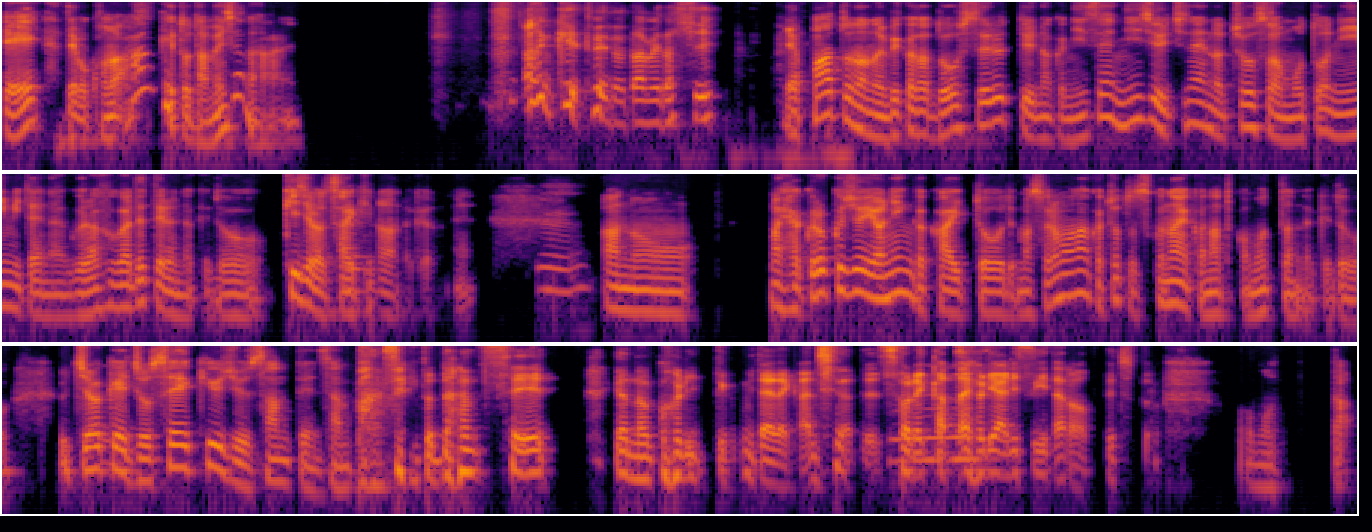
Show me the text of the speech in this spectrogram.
え？でもこのアンケートダメじゃない？アンケートへのダメだし。いや、パートナーの呼び方どうしてるっていう、なんか2021年の調査をもとにみたいなグラフが出てるんだけど、記事は最近のなんだけどね。うん。あの、まあ、164人が回答で、まあ、それもなんかちょっと少ないかなとか思ったんだけど、内訳女性93.3%、男性が残りって、みたいな感じになって、それ偏りありすぎだろうってちょっと思った。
